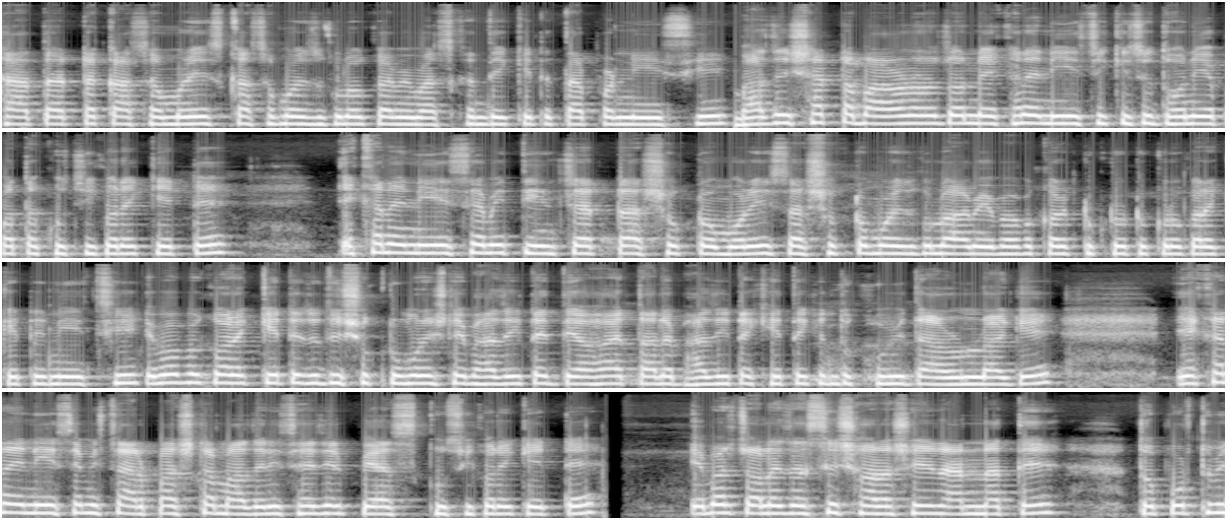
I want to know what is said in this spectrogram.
সাত আটটা কাঁচামরিচ, কাঁচামরিচগুলোকে আমি মাঝখান দিয়ে কেটে তারপর নিয়েছি। ভাজির স্বাদটা বাড়ানোর জন্য এখানে নিয়েছি কিছু ধনিয়া পাতা কুচি করে কেটে। এখানে নিয়েছি আমি তিন চারটা শুকনো মরিচ, আর শুকনো মরিচগুলো আমি এভাবে করে টুকরো টুকরো করে কেটে নিয়েছি। এভাবে করে কেটে যদি শুকনো মরিচটা ভাজিটা দেওয়া হয়, তাহলে ভাজিটা খেতে কিন্তু খুবই দারুণ লাগে। এখানে নিয়েছি আমি চার পাঁচটা মাঝারি সাইজের পেঁয়াজ কুচি করে কেটে। এবার চলে যাচ্ছে সরাসরি রান্নাতে। তো প্রথমে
